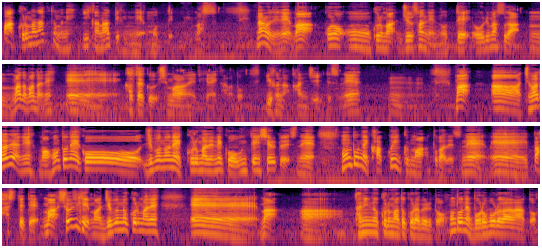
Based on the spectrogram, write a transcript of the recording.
まあ車なくてもね、いいかなっていうふうにね、思っております。なのでね、まあ、この、うん、車13年乗っておりますが、うん、まだまだね、えー、活躍してもらわないといけないかなというふうな感じですね。うん。まあ、ああ、巷ではね、まあ本当ね、こう、自分のね、車でね、こう運転してるとですね、本当ね、かっこいい車とかですね、えー、いっぱい走ってて、まあ正直、まあ自分の車ね、えー、まあ、あ他人の車と比べると、本当ね、ボロボロだなと。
